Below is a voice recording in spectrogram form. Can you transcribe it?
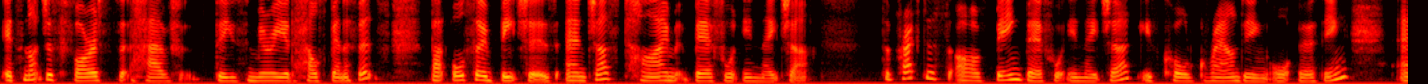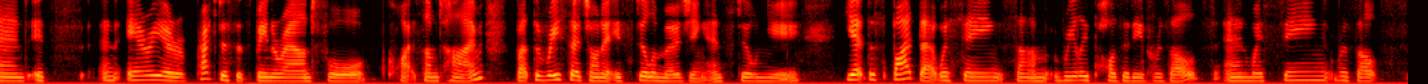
it's not just forests that have these myriad health benefits, but also beaches and just time barefoot in nature. The practice of being barefoot in nature is called grounding or earthing, and it's an area of practice that's been around for quite some time, but the research on it is still emerging and still new. Yet, despite that, we're seeing some really positive results, and we're seeing results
